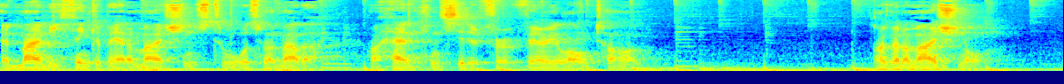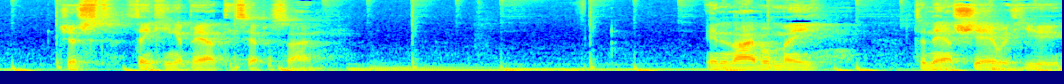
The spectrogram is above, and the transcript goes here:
It made me think about emotions towards my mother I hadn't considered for a very long time. I got emotional just thinking about this episode. It enabled me to now share with you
